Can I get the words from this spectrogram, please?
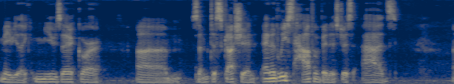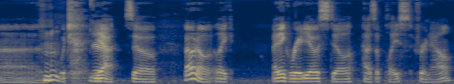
maybe like music or um, some discussion, and at least half of it is just ads. Uh, which yeah. yeah, so I don't know. Like, I think radio still has a place for now.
